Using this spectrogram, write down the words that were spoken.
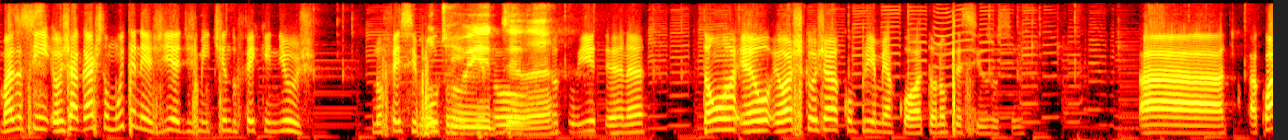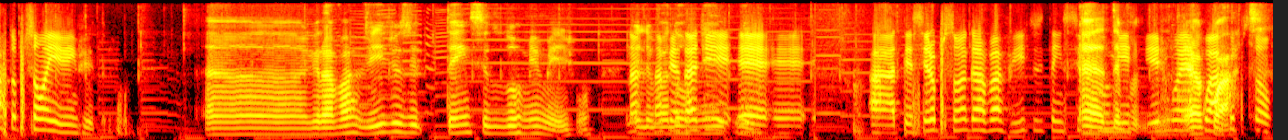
Mas assim, eu já gasto muita energia desmentindo fake news no Facebook, No e no, Twitter, né? no Twitter, né? Então eu, eu acho que eu já cumpri a minha cota, eu não preciso, assim. A, a quarta opção aí, hein, Vitor? Ah, gravar vídeos e tem sido dormir mesmo. Na, na verdade, é, é- a terceira opção é gravar vídeos e tem sido É, dormir mesmo é, é a quarta quarta. opção.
